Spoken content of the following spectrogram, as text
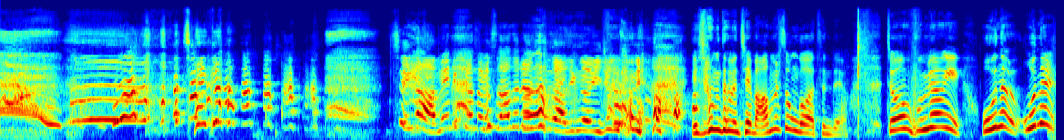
제가 아메리카노를 싸드려는 거 아닌가요? 이 정도면. 이 정도면 제 마음을 쏜 것 같은데요. 저는 분명히 오늘, 오늘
